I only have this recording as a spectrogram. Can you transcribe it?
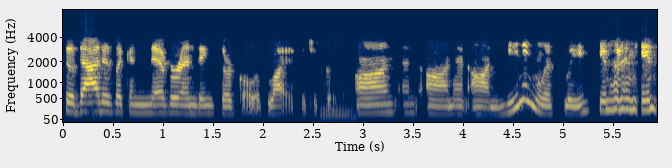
So that is like a never ending circle of life. It just goes mm. on and on and on meaninglessly. You know what I mean?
